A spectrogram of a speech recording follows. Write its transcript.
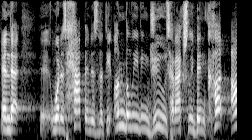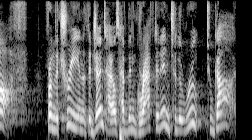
and that uh, what has happened is that the unbelieving Jews have actually been cut off from the tree and that the Gentiles have been grafted into the root, to God.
